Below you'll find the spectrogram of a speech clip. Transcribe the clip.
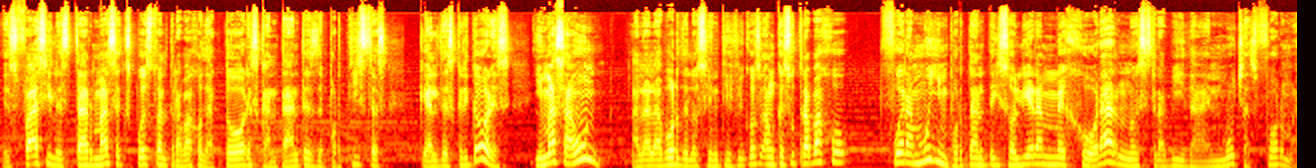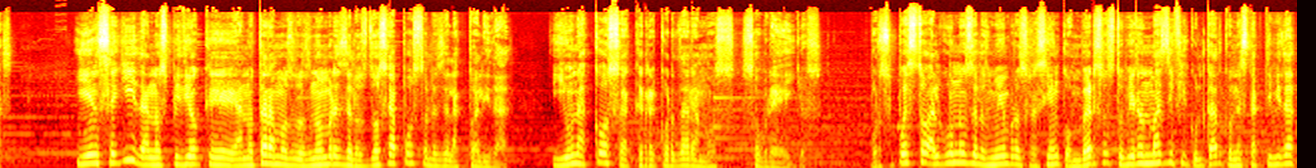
Es fácil estar más expuesto al trabajo de actores, cantantes, deportistas que al de escritores, y más aún a la labor de los científicos, aunque su trabajo fuera muy importante y soliera mejorar nuestra vida en muchas formas. Y enseguida nos pidió que anotáramos los nombres de los doce apóstoles de la actualidad y una cosa que recordáramos sobre ellos. Por supuesto, algunos de los miembros recién conversos tuvieron más dificultad con esta actividad,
